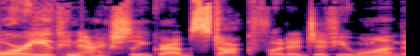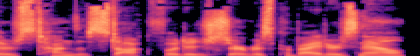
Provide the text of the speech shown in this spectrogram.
or you can actually grab stock footage if you want. There's tons of stock footage service providers now.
